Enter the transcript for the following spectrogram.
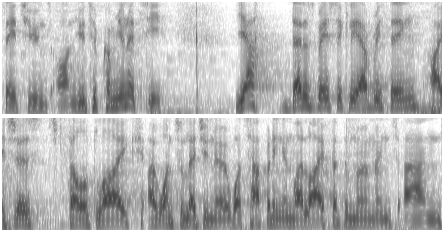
stay tuned on YouTube community. Yeah, that is basically everything. I just felt like I want to let you know what's happening in my life at the moment and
